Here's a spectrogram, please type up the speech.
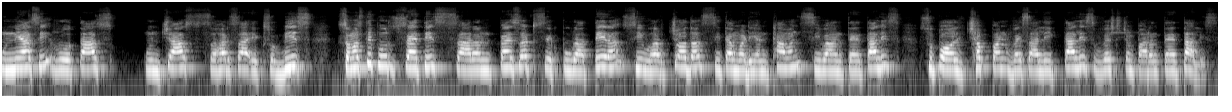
उन्यासी, रोहतास उनचास, सहरसा 120 समस्तीपुर सैंतीस, सारण पैंसठ, शेखपुरा तेरह, शिवहर चौदह, सीतामढ़ी अंठावन, सिवान तैंतालीस, सुपौल छप्पन, वैशाली इकतालीस, वेस्ट चंपारण तैंतालीस।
